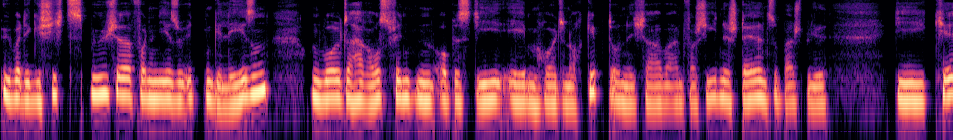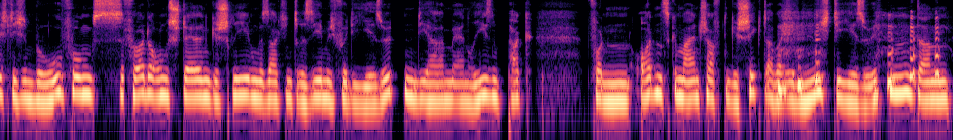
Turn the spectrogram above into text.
über die Geschichtsbücher von den Jesuiten gelesen und wollte herausfinden, ob es die eben heute noch gibt. Und ich habe an verschiedene Stellen, zum Beispiel die kirchlichen Berufungsförderungsstellen geschrieben, gesagt, ich interessiere mich für die Jesuiten. Die haben mir einen Riesenpack von Ordensgemeinschaften geschickt, aber eben nicht die Jesuiten. Dann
